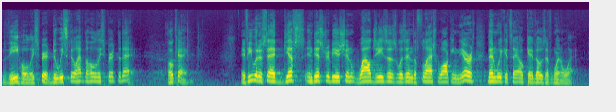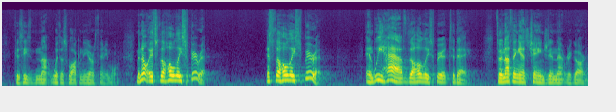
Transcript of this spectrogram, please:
the Holy Spirit. Do we still have the Holy Spirit today? Okay. If he would have said gifts in distribution while Jesus was in the flesh walking the earth, then we could say, okay, those have went away because he's not with us walking the earth anymore. But no, it's the Holy Spirit. It's the Holy Spirit. And we have the Holy Spirit today. So nothing has changed in that regard.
